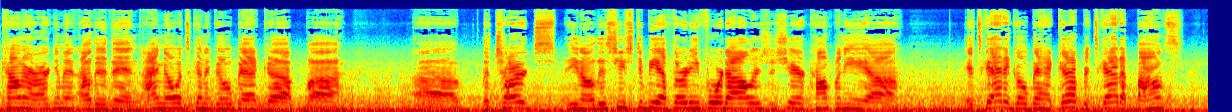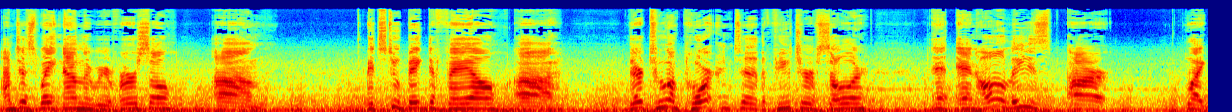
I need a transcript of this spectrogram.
counter argument other than, I know it's going to go back up. Uh, uh, the charts, you know, this used to be a $34 a share company. Uh, it's got to go back up. It's got to bounce. I'm just waiting on the reversal. Um, it's too big to fail. Uh, they're too important to the future of solar. And, and all these are like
